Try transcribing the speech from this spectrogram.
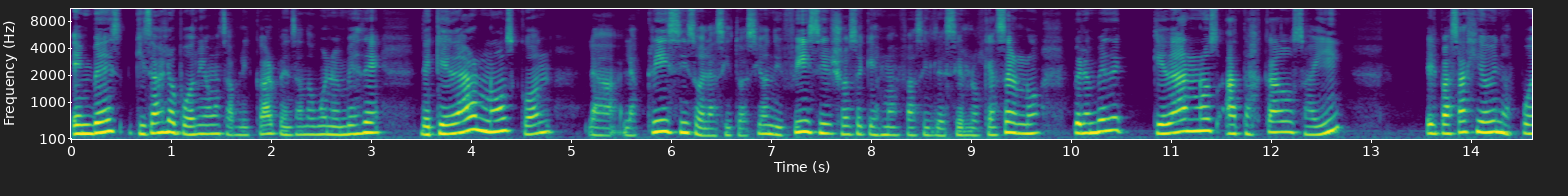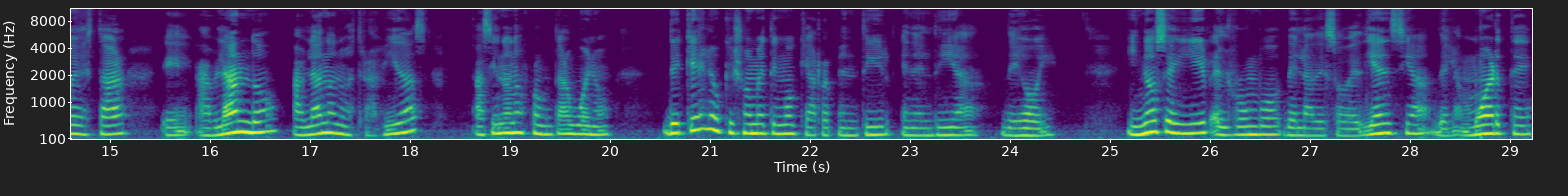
en vez, quizás lo podríamos aplicar pensando, bueno, en vez de, de quedarnos con la, la, crisis o la situación difícil, yo sé que es más fácil decirlo que hacerlo, pero en vez de quedarnos atascados ahí, el pasaje de hoy nos puede estar eh, hablando, hablando en nuestras vidas, haciéndonos preguntar, bueno, ¿de qué es lo que yo me tengo que arrepentir en el día de hoy? Y no seguir el rumbo de la desobediencia, de la muerte,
